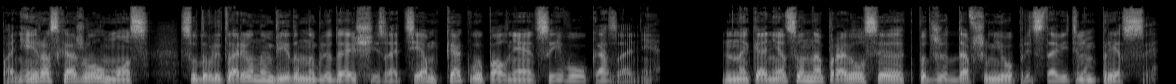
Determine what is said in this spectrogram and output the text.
По ней расхаживал Мосс, с удовлетворенным видом наблюдающий за тем, как выполняются его указания. Наконец он направился к поджидавшим его представителям прессы.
